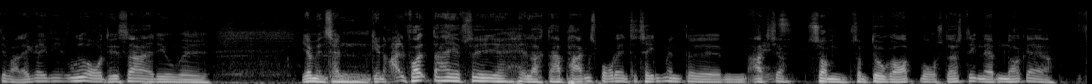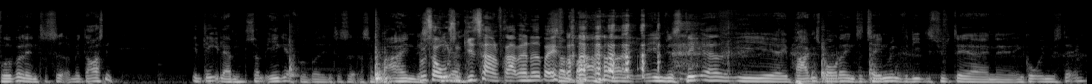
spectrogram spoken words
det var der ikke rigtigt. Udover det, så er det jo... Øh, jamen, sådan generelt folk, der har FC, eller der har Parken Sport og Entertainment øh, aktier, som, som dukker op, hvor størstedelen af dem nok er fodboldinteresserede. Men der er også en, en del af dem, som ikke er fodboldinteresserede, som bare har Nu tager investeret, Olsen gitaren frem hernede bag. som bare har investeret i, øh, i Parken Sport og Entertainment, fordi de synes, det er en, øh, en god investering.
